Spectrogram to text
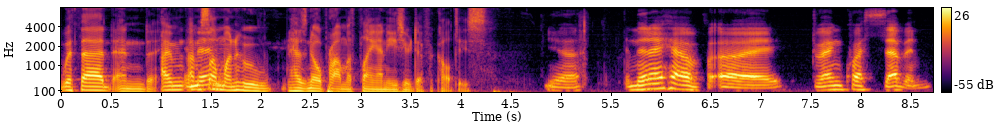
with that, and I'm I'm then- someone who has no problem with playing on easier difficulties. Yeah, and then I have uh, Dragon Quest Seven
